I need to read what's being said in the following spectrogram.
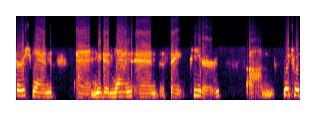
first one, um, we did one in St. Peter's, um, which was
